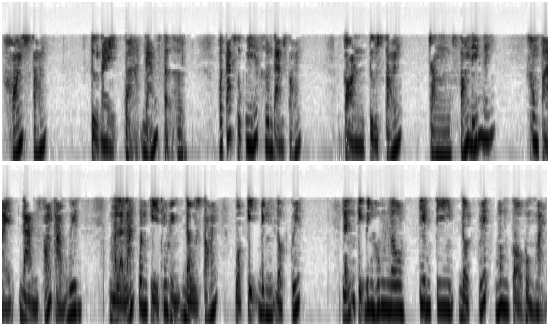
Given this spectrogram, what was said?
Khói sói. Từ này quả đáng sợ hơn, có tác dụng uy hiếp hơn đàn sói. Còn từ sói, trong sói đến đấy, không phải đàn sói thảo nguyên, mà là lá quân kỳ theo hình đầu sói của kỵ binh đột quyết. Lẫn kỵ binh hung nô, tiên ti, đột quyết, mông cổ hùng mạnh,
